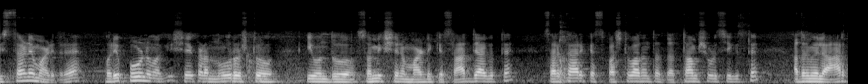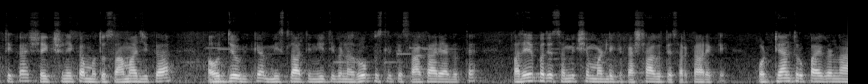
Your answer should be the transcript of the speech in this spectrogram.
ವಿಸ್ತರಣೆ ಮಾಡಿದರೆ ಪರಿಪೂರ್ಣವಾಗಿ ಶೇಕಡ ನೂರರಷ್ಟು ಈ ಒಂದು ಸಮೀಕ್ಷೆಯನ್ನು ಮಾಡಲಿಕ್ಕೆ ಸಾಧ್ಯ ಆಗುತ್ತೆ. ಸರ್ಕಾರಕ್ಕೆ ಸ್ಪಷ್ಟವಾದಂಥ ದತ್ತಾಂಶಗಳು ಸಿಗುತ್ತೆ. ಅದರ ಮೇಲೆ ಆರ್ಥಿಕ, ಶೈಕ್ಷಣಿಕ ಮತ್ತು ಸಾಮಾಜಿಕ, ಔದ್ಯೋಗಿಕ ಮೀಸಲಾತಿ ನೀತಿಗಳನ್ನ ರೂಪಿಸಲಿಕ್ಕೆ ಸಹಕಾರಿಯಾಗುತ್ತೆ ಪದೇ ಪದೇ ಸಮೀಕ್ಷೆ ಮಾಡಲಿಕ್ಕೆ ಕಷ್ಟ ಆಗುತ್ತೆ ಸರ್ಕಾರಕ್ಕೆ. ಕೋಟ್ಯಾಂತರ ರೂಪಾಯಿಗಳನ್ನ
